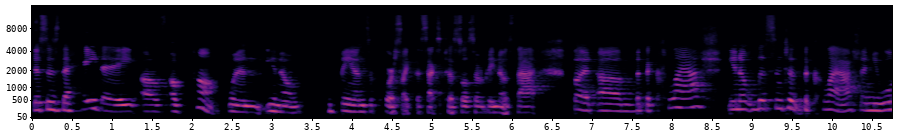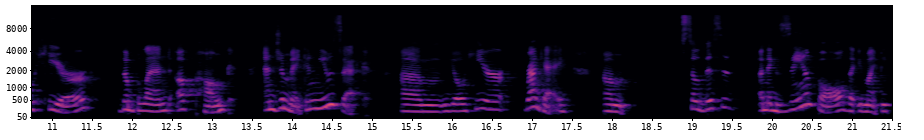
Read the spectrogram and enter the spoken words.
This is the heyday of of punk when, you know, bands of course like the sex pistols everybody knows that but um but the clash you know listen to the clash and you will hear the blend of punk and Jamaican music. Um, you'll hear reggae. Um, so, this is an example that you might be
